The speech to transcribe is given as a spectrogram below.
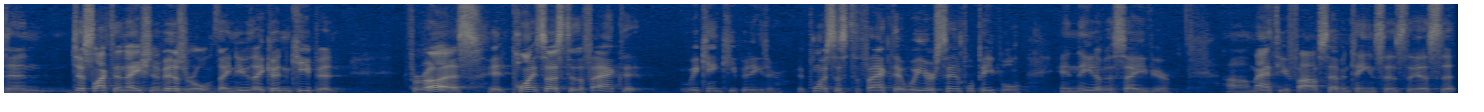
then just like the nation of Israel, they knew they couldn't keep it. For us, it points us to the fact that we can't keep it either. It points us to the fact that we are sinful people in need of a Savior. Uh, Matthew 5 17 says this that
